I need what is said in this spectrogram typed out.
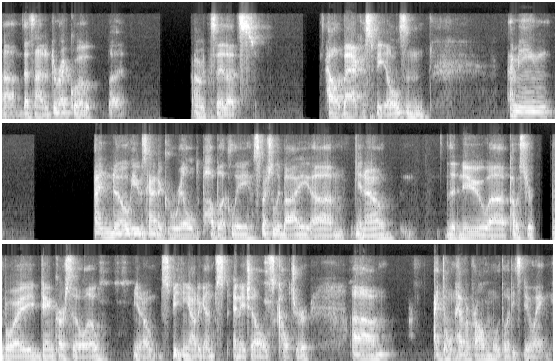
Um, that's not a direct quote, but I would say that's how Backes feels. And I mean, I know he was kind of grilled publicly, especially by, um, you know, the new uh, poster boy, Dan Carcillo, you know, speaking out against NHL's culture. Um, I don't have a problem with what he's doing.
